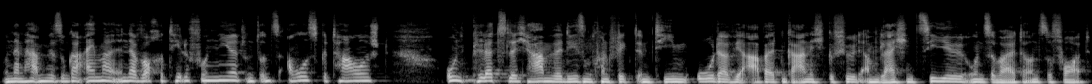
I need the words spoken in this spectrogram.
und dann haben wir sogar einmal in der Woche telefoniert und uns ausgetauscht und plötzlich haben wir diesen Konflikt im Team oder wir arbeiten gar nicht gefühlt am gleichen Ziel und so weiter und so fort.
